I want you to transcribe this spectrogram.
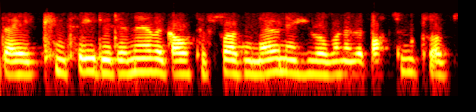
they conceded an early goal to Frosinone, who were one of the bottom clubs,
